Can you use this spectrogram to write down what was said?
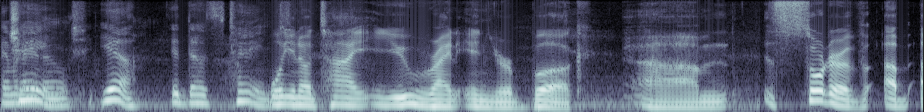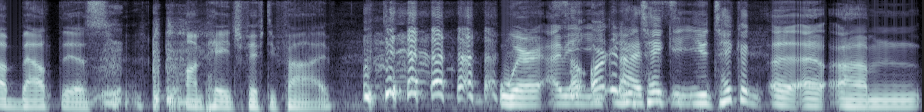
Emanate change. Yeah, it does change. Well, you know, Ty, you write in your book um, sort of ab- about this on page 55. where I mean, So you- you, take you take a, a, a um,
